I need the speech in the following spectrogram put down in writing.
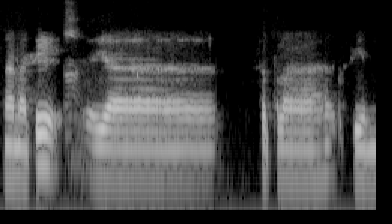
Nah nanti ya setelah scene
